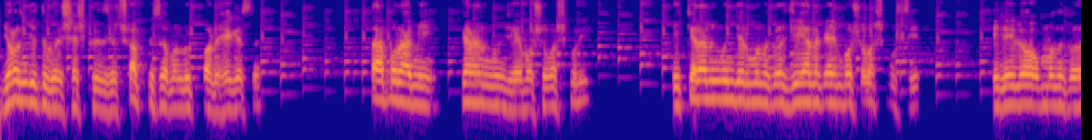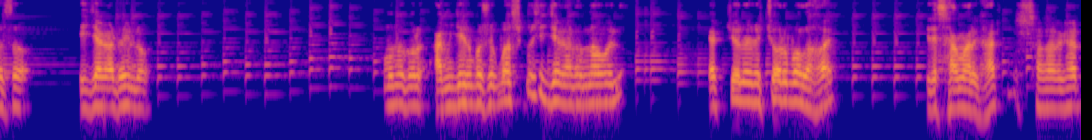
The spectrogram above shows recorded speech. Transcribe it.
জলঞ্জিত করে শেষ করে দিয়েছে সব কিছু আমার লুটপাট হয়ে গেছে। তারপরে আমি কেরানগঞ্জে বসবাস করি। এই কেরানগঞ্জের মনে করো যে এলাকায় আমি বসবাস করছি এটা হইল মনে করেছ এই জায়গাটা হইল মনে করো আমি যেখানে বসবাস করছি জায়গাটার নাম হইল অ্যাকচুয়ালি এটা চর বলা হয়। এটা সামার ঘাট সানারঘাট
